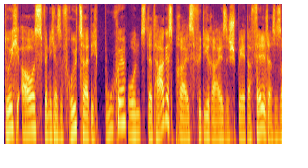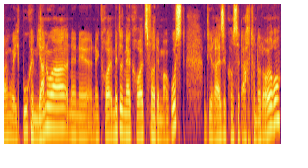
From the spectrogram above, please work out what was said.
durchaus, wenn ich also frühzeitig buche und der Tagespreis für die Reise später fällt, also sagen wir, ich buche im Januar eine, eine Mittelmeerkreuzfahrt im August und die Reise kostet 800 Euro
